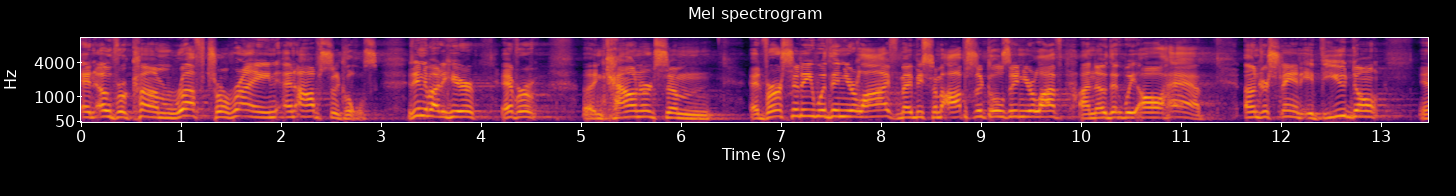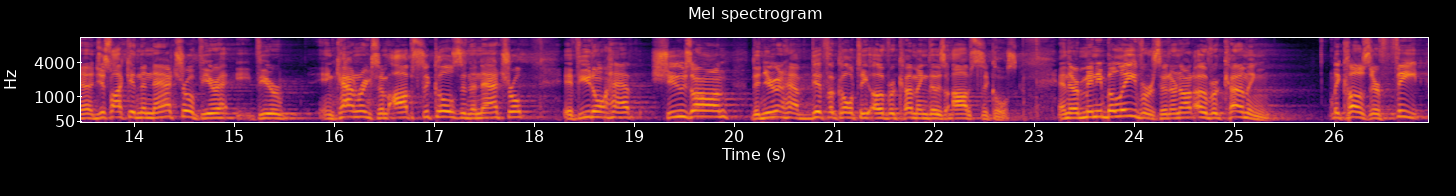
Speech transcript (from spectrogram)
and overcome rough terrain and obstacles. Has anybody here ever encountered some adversity within your life, maybe some obstacles in your life? I know that we all have. Understand, if you don't, you know, just like in the natural, if you're, if you're encountering some obstacles in the natural, if you don't have shoes on, then you're going to have difficulty overcoming those obstacles. And there are many believers that are not overcoming because their feet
